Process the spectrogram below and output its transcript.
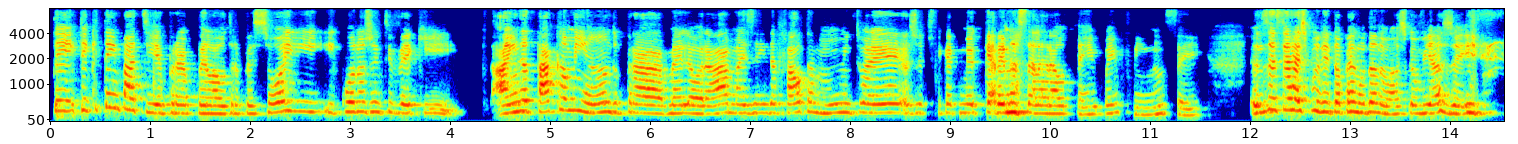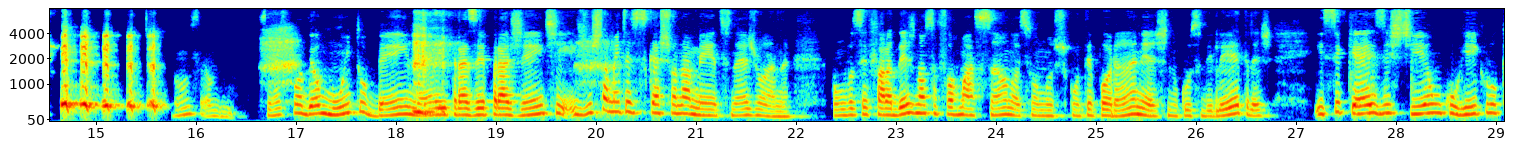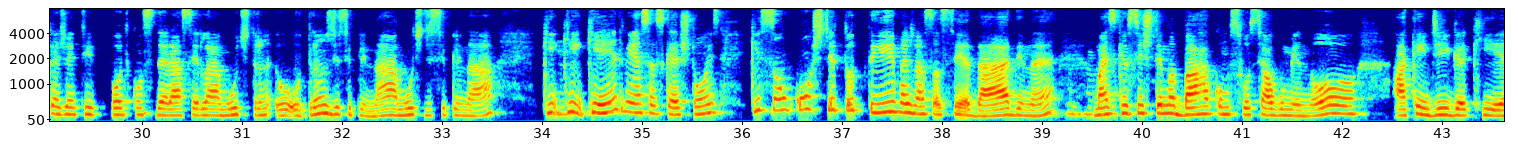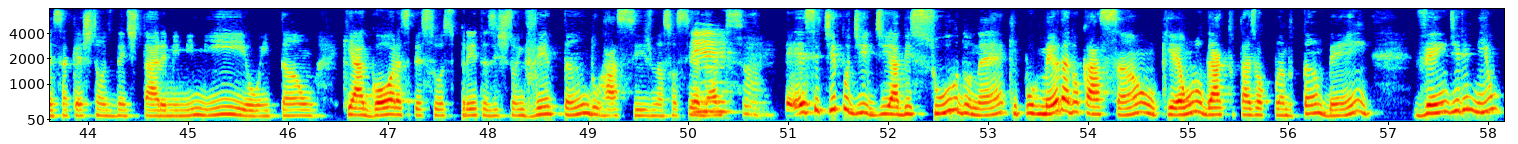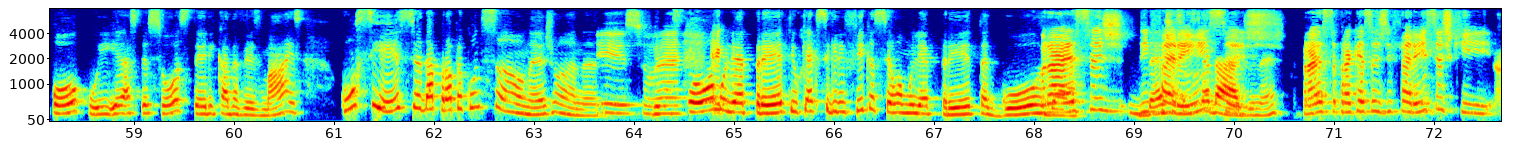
tem, tem que ter empatia pra, pela outra pessoa e, e quando a gente vê que ainda está caminhando para melhorar, mas ainda falta muito, é, a gente fica meio querendo acelerar o tempo, enfim, não sei. Eu não sei se eu respondi a tua pergunta, não, acho que eu viajei. Nossa, você respondeu muito bem, né? E trazer para a gente justamente esses questionamentos, né, Joana? Como você fala, desde nossa formação, nós somos contemporâneas no curso de letras, e sequer existia um currículo que a gente pode considerar, sei lá, multi, ou transdisciplinar, multidisciplinar, que, que, que entrem essas questões que são constitutivas na sociedade, né? Uhum. Mas que o sistema barra como se fosse algo menor. Há quem diga que essa questão identitária é mimimi, ou então que agora as pessoas pretas estão inventando o racismo na sociedade. Isso. Esse tipo de, de absurdo, né? Que por meio da educação, que é um lugar que tu estás ocupando também, vem dirimir um pouco e as pessoas terem cada vez mais consciência da própria condição, né, Joana? Isso, Eu é. Sou uma é... mulher preta e o que é que significa ser uma mulher preta, gorda? Para essas diferenças, né? Para que essas diferenças que,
